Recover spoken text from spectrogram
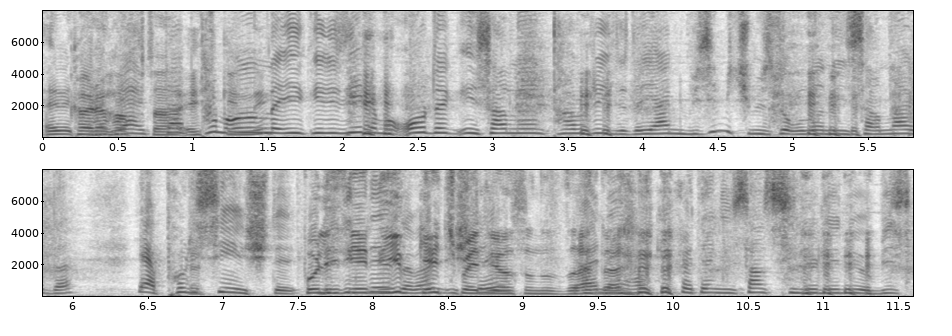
Evet, Kara yani hafta tam, etkinlik. tam onunla ilgili değil ama orada insanların tavrıydı da yani bizim içimizde olan insanlar da ya polisiye işte. Polisiye deyip geçme işte, diyorsunuz zaten. Yani hakikaten insan sinirleniyor. Biz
